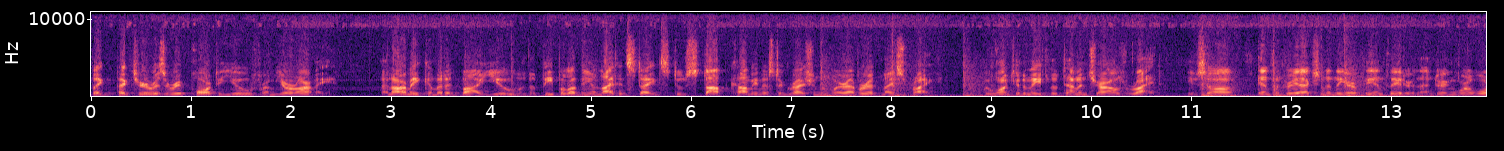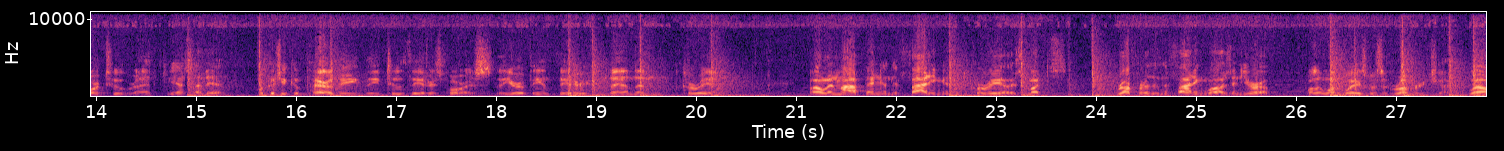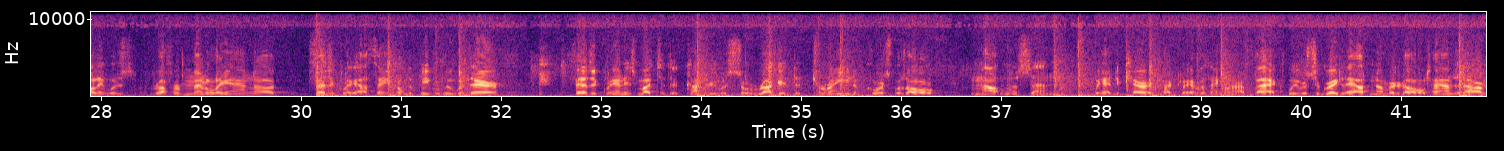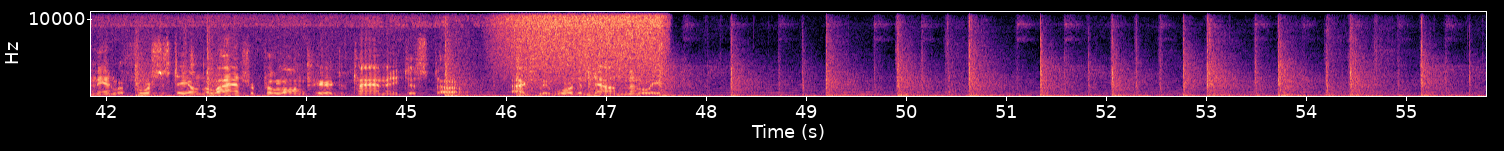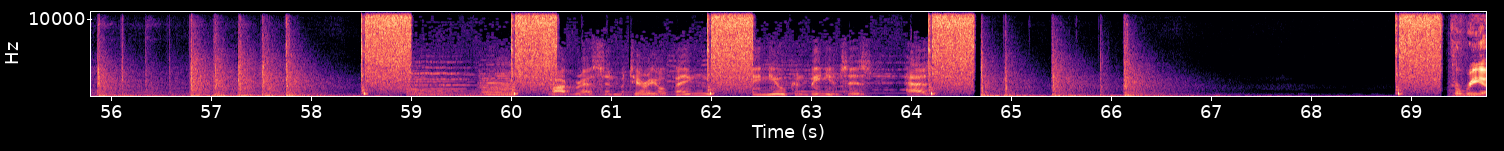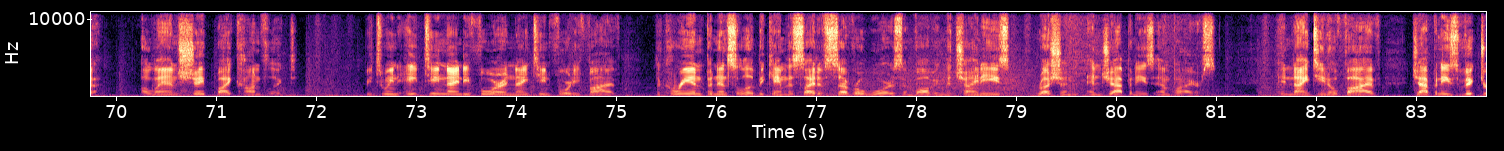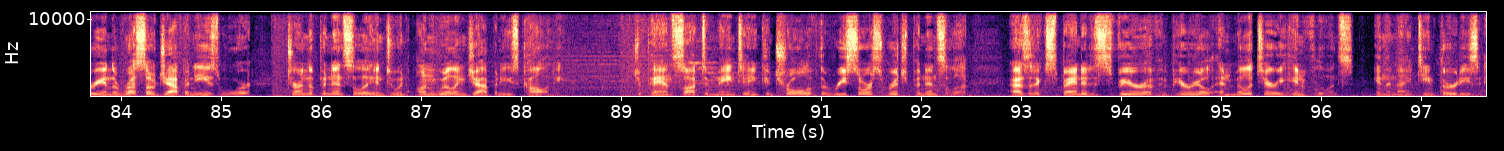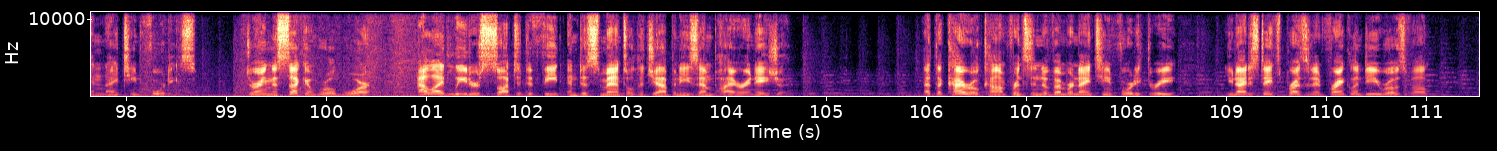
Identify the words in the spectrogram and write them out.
big picture is a report to you from your Army. An Army committed by you, the people of the United States, to stop communist aggression wherever it may strike. We want you to meet Lieutenant Charles Wright. You saw infantry action in the European theater then during World War II, right? Yes, I did. Well, could you compare the, the two theaters for us, the European theater then and Korea? Well, in my opinion, the fighting in Korea is much rougher than the fighting was in Europe. Well, in what ways was it rougher, Chuck? Well, it was rougher mentally and uh, physically, I think, on the people who were there. Physically, and as much as the country was so rugged, the terrain, of course, was all mountainous, and we had to carry practically everything on our back. We were so greatly outnumbered at all times that our men were forced to stay on the lines for prolonged periods of time, and it just uh, actually wore them down mentally. Material things, new conveniences, has Korea, a land shaped by conflict. Between 1894 and 1945, the Korean Peninsula became the site of several wars involving the Chinese, Russian, and Japanese empires. In 1905, Japanese victory in the Russo Japanese War turned the peninsula into an unwilling Japanese colony. Japan sought to maintain control of the resource rich peninsula as it expanded its sphere of imperial and military influence in the 1930s and 1940s. During the Second World War, Allied leaders sought to defeat and dismantle the Japanese Empire in Asia. At the Cairo Conference in November 1943, United States President Franklin D. Roosevelt,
